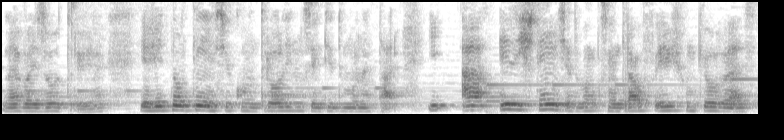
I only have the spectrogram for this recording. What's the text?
leva as outras, né? E a gente não tem esse controle no sentido monetário. E a existência do Banco Central fez com que houvesse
